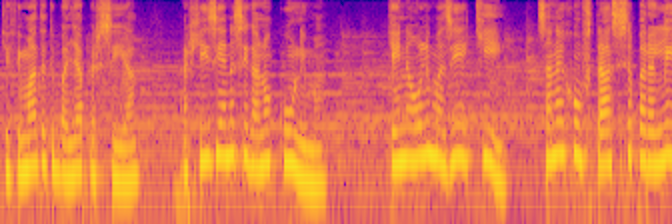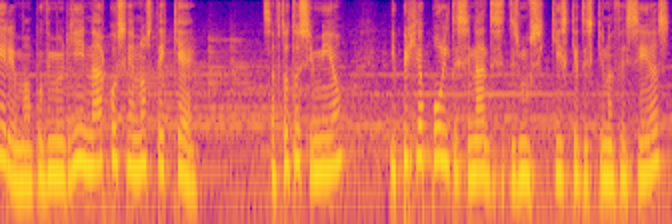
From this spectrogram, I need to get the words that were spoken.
και θυμάται την παλιά Περσία, αρχίζει ένα σιγανό κούνημα. Και είναι όλοι μαζί εκεί, σαν να έχουν φτάσει σε παραλήρημα που δημιουργεί η νάρκωση ενός τεκέ. Σε αυτό το σημείο υπήρχε απόλυτη συνάντηση της μουσικής και της σκηνοθεσίας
